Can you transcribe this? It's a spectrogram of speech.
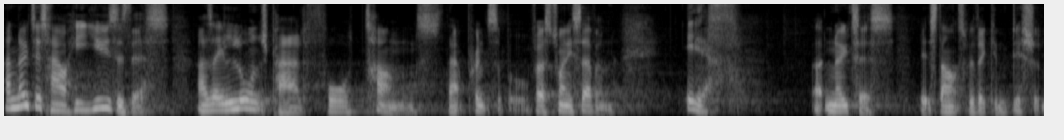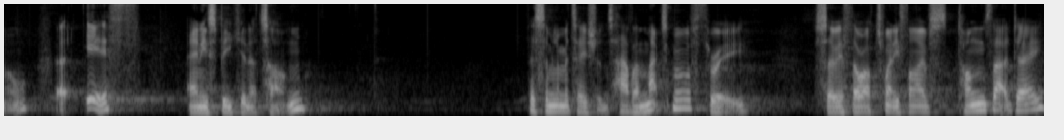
And notice how he uses this as a launch pad for tongues, that principle. Verse 27 if, uh, notice it starts with a conditional, uh, if any speak in a tongue, there's some limitations. Have a maximum of three. So if there are 25 tongues that day,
